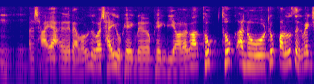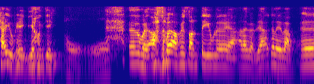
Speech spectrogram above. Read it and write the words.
อืมอืมมันใช้อะเออแต่ผมรู้สึกว่าใช้อยู่เพลงเดิมเพลงเดียวแล้วก็ทุกทุกอนูทุกความรู้สึกแม่งใช้อยู่เพลงเดียวจริงโอ้โหเออเหมือนเอาเอาไปซอนตีมเลยอะอะไรแบบเนี้ยก็เลยแบบ เออ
